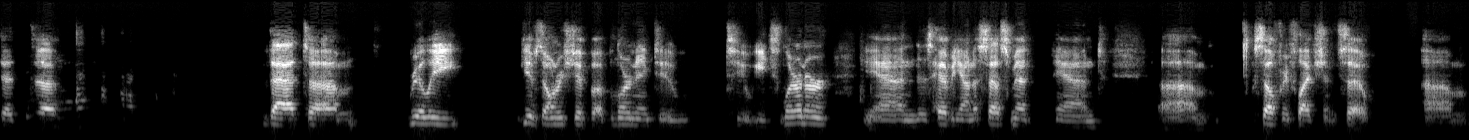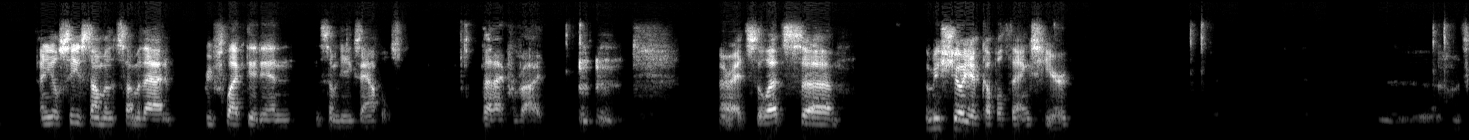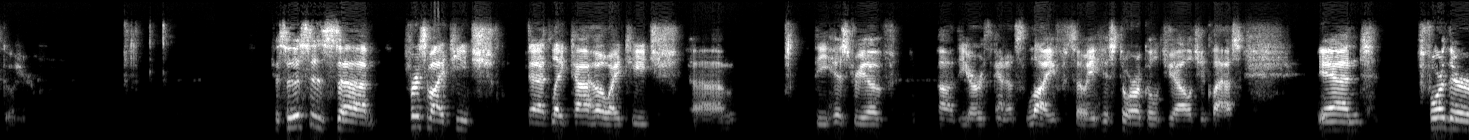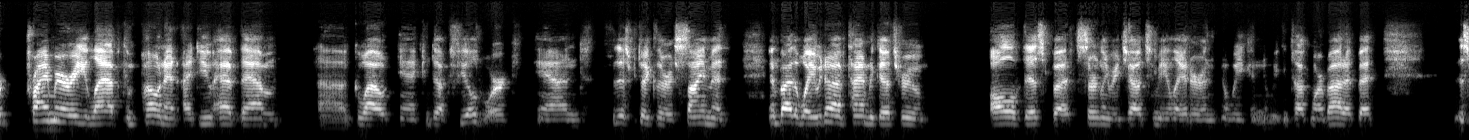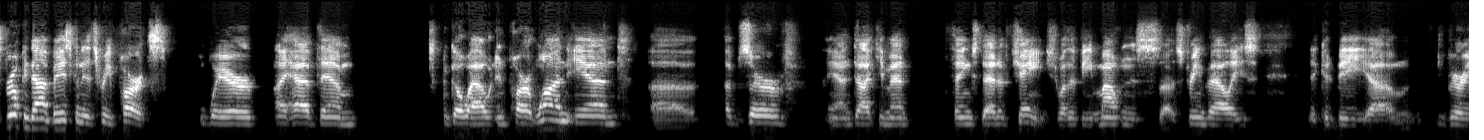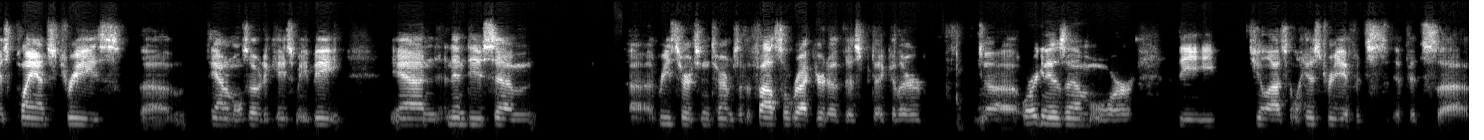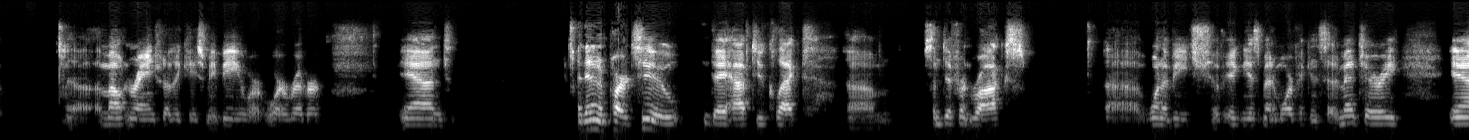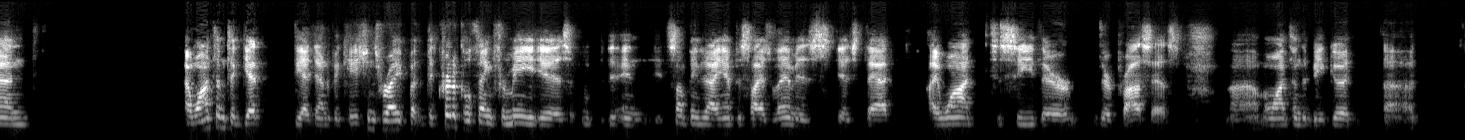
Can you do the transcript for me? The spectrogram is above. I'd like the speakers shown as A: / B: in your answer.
A: that uh, that um, really gives ownership of learning to to each learner and is heavy on assessment and um, self-reflection. So, um, and you'll see some of some of that reflected in some of the examples that I provide. All right, so let's uh, let me show you a couple things here. Let's go here. So this is uh, first of all, I teach at Lake Tahoe. I teach um, the history of uh, the Earth and its life, so a historical geology class. And for their primary lab component, I do have them uh, go out and conduct field work. And for this particular assignment, and by the way, we don't have time to go through all of this, but certainly reach out to me later and we can we can talk more about it. But it's broken down basically into three parts, where I have them go out in part one and uh, observe and document things that have changed, whether it be mountains, uh, stream valleys, it could be um, various plants, trees, um, animals, whatever the case may be, and, and then do some uh, research in terms of the fossil record of this particular uh, organism or the geological history, if it's if it's uh, a mountain range, whatever the case may be, or, or a river. And, and then in part two, they have to collect um, some different rocks, uh, one of each of igneous, metamorphic, and sedimentary. And I want them to get the identifications right, but the critical thing for me is, and it's something that I emphasize them is, is that I want to see their, their process. Um, I want them to be good uh,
